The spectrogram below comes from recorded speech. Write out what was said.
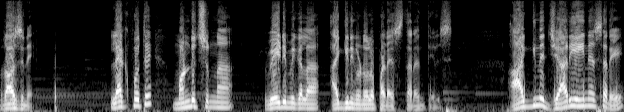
రాజునే. లేకపోతే మండుచున్న వేడిమి గల అగ్నిగుణంలో పడేస్తారని తెలిసి. ఆజ్ఞ జారీ అయినా సరే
